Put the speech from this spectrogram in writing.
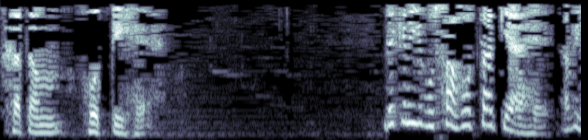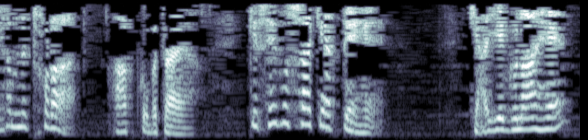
ختم ہوتی ہے۔ لیکن یہ غصہ ہوتا کیا ہے؟ ابھی ہم نے تھوڑا آپ کو بتایا، کسے غصہ کہتے ہیں؟ کیا یہ گناہ ہے؟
